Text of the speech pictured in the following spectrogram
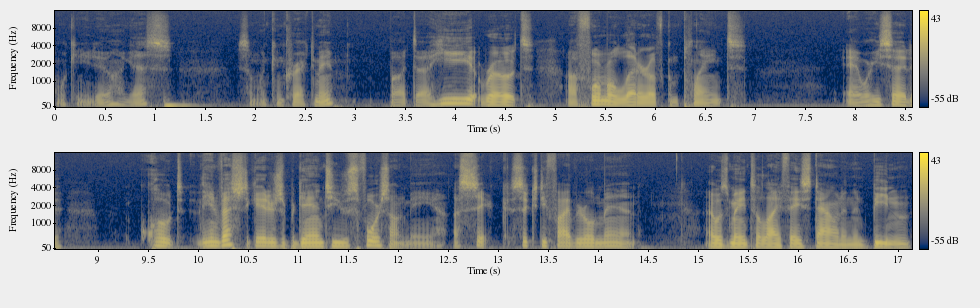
what can you do, I guess? Someone can correct me. But uh, he wrote a formal letter of complaint uh, where he said, quote, The investigators began to use force on me, a sick, 65 year old man. I was made to lie face down and then beaten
